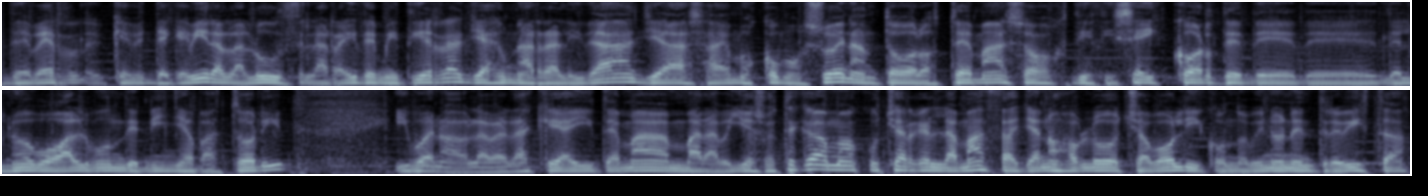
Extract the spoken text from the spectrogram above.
De, ver que, de que viera la luz la raíz de mi tierra, ya es una realidad, ya sabemos cómo suenan todos los temas, esos 16 cortes del nuevo álbum de Niña Pastori. Y bueno, la verdad es que hay temas maravillosos. Este que vamos a escuchar, que es La Maza, ya nos habló Chaboli cuando vino en entrevista,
